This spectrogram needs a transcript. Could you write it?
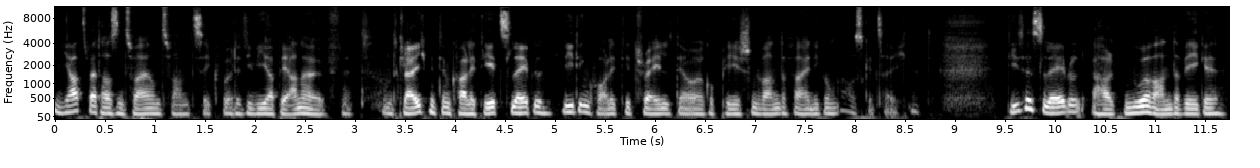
Im Jahr 2022 wurde die Via Berna eröffnet und gleich mit dem Qualitätslabel Leading Quality Trail der Europäischen Wandervereinigung ausgezeichnet. Dieses Label erhalten nur Wanderwege,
